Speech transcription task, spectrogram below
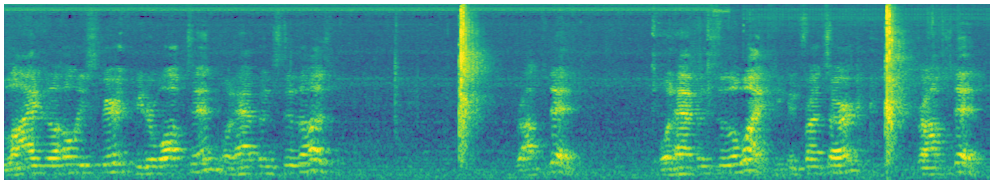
lied to the Holy Spirit. Peter walks in. What happens to the husband? Drops dead. What happens to the wife? He confronts her, drops dead.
